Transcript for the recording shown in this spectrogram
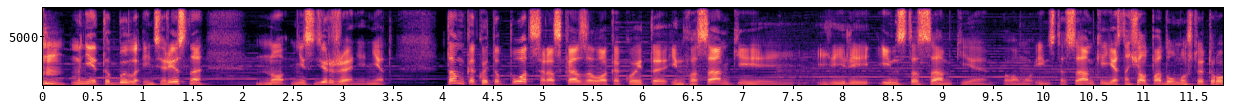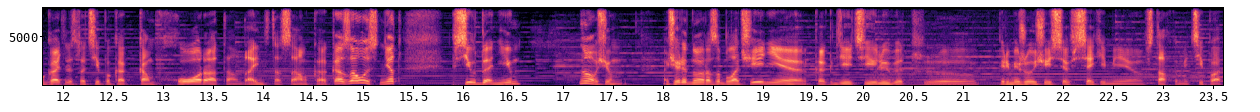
мне это было интересно, но не содержание, нет. Там какой-то поц рассказывал о какой-то инфосамке или инстасамке, по-моему, инстасамке. Я сначала подумал, что это ругательство типа как комфора, там, да, инстасамка. Оказалось, нет, псевдоним. Ну, в общем, очередное разоблачение, как дети любят, э, перемежующиеся всякими вставками типа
